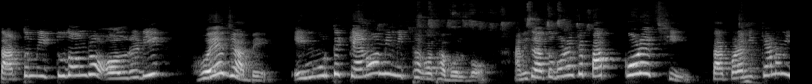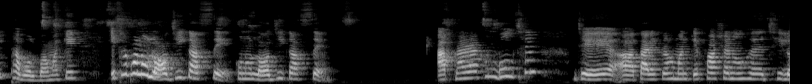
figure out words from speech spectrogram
তার তো মৃত্যুদণ্ড অলরেডি হয়ে যাবে। এই মুহূর্তে কেন আমি মিথ্যা কথা বলব? আমি তো এত বড় একটা পাপ করেছি। তারপরে আমি কেন মিথ্যা বলব? আমাকে এটা কোনো লজিক আছে? কোনো লজিক আছে? আপনারা এখন বলছেন যে তারেক রহমানকে ফাঁসানো হয়েছিল,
